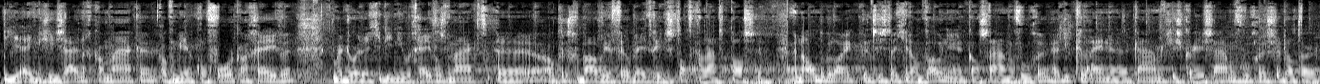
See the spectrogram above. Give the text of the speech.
die je energiezuinig kan maken, ook meer comfort kan geven. Maar doordat je die nieuwe gevels maakt, ook het gebouw weer veel beter in de stad kan laten passen. Een ander belangrijk punt is dat je dan woningen kan samenvoegen. Die kleine kamertjes kan je samenvoegen, zodat er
